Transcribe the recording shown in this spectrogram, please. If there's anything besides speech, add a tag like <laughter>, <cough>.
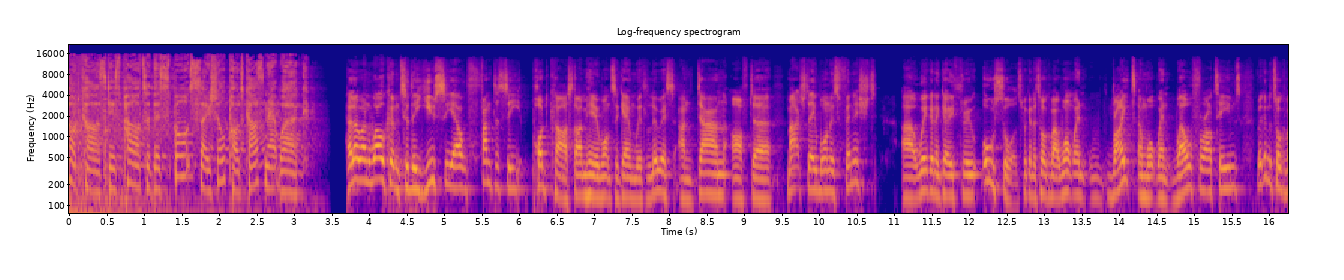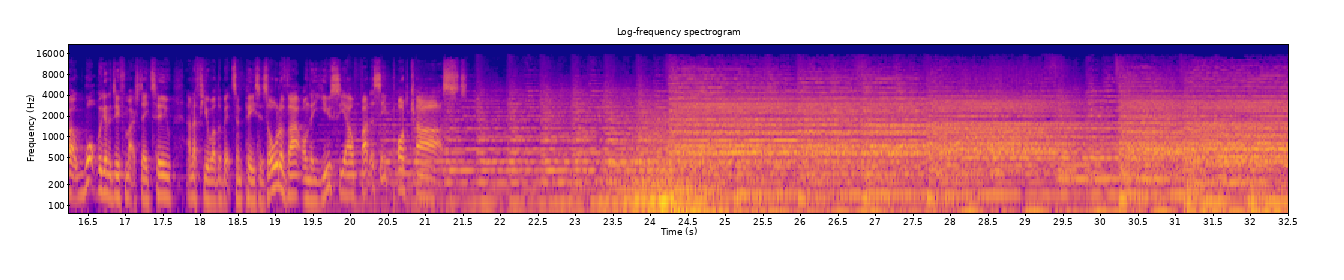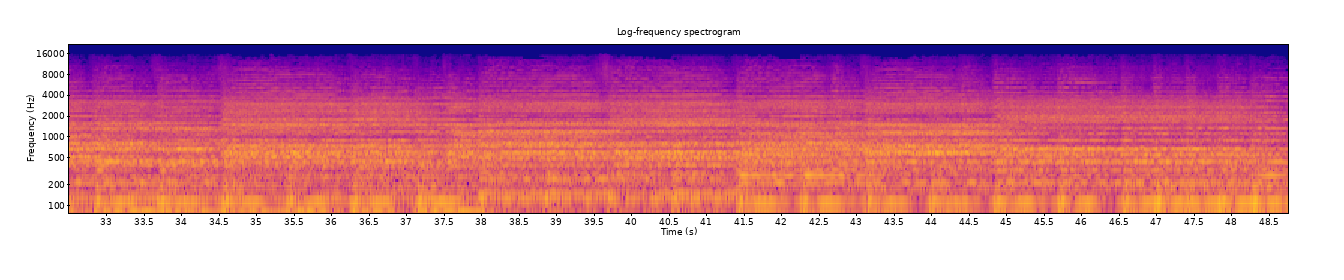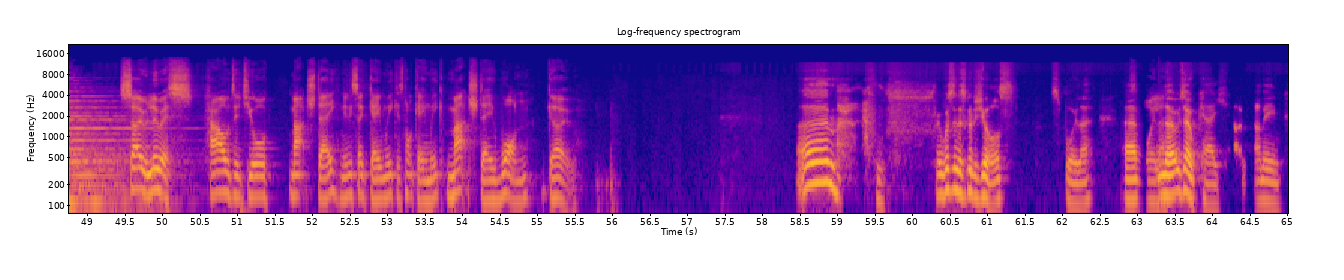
podcast is part of the Sports Social Podcast Network. Hello and welcome to the UCL Fantasy Podcast. I'm here once again with Louis and Dan after match day one is finished. Uh, we're going to go through all sorts. We're going to talk about what went right and what went well for our teams. We're going to talk about what we're going to do for match day two and a few other bits and pieces. All of that on the UCL Fantasy Podcast. So, Louis, how did your match day, nearly said game week, it's not game week, match day one go? Um, it wasn't as good as yours. Spoiler. Uh, Spoiler. No, it was okay. I, I mean,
